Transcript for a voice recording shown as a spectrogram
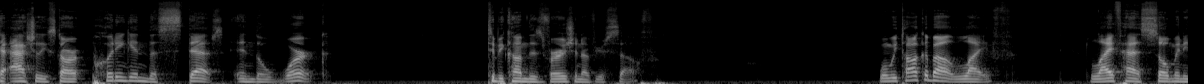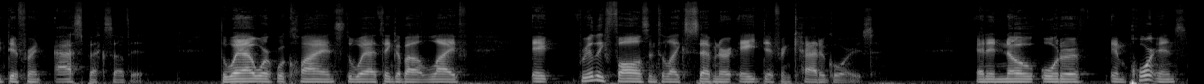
to actually start putting in the steps in the work to become this version of yourself. When we talk about life, life has so many different aspects of it the way I work with clients, the way I think about life, it really falls into like seven or eight different categories. And in no order of importance,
